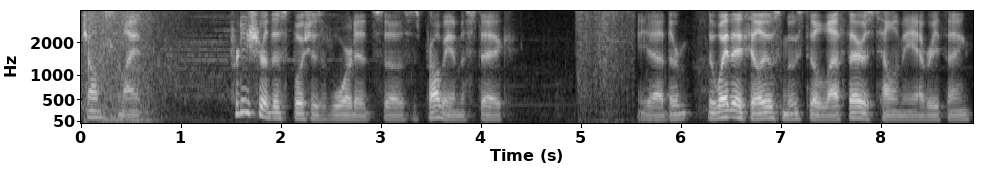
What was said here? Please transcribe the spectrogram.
Jump Smite. Pretty sure this bush is warded, so this is probably a mistake. Yeah, the way the Aphelios moves to the left there is telling me everything.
